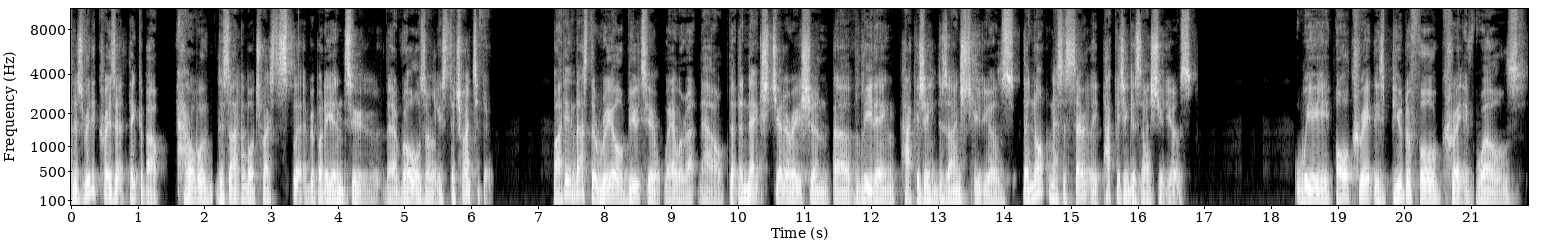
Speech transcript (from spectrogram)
And it's really crazy to think about how the design world tries to split everybody into their roles, or at least they try to do. But I think that's the real beauty of where we're at now, that the next generation of leading packaging design studios, they're not necessarily packaging design studios. We all create these beautiful creative worlds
